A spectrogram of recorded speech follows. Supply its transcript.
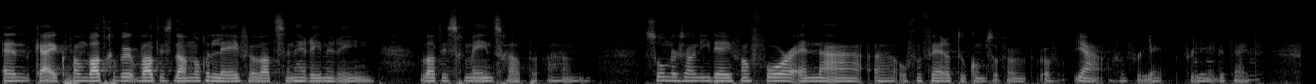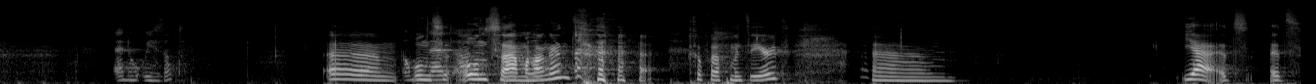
en kijk van wat, gebeurt, wat is dan nog een leven, wat is een herinnering, wat is gemeenschap. Um, zonder zo'n idee van voor en na, uh, of een verre toekomst of een, of, ja, of een verle verleden mhm, tijd. Mhm. En hoe is dat? Um, ons, onsamenhangend, gefragmenteerd. Um, ja, het, het,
